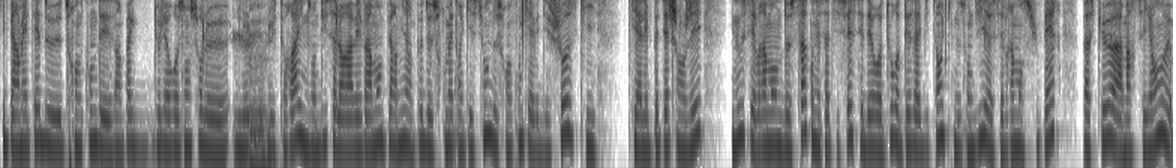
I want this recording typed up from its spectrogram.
qui permettait de se rendre compte des impacts de l'érosion sur le, mhm. le, littoral. Ils nous ont dit que ça leur avait vraiment permis un peu de se remettre en question, de se rendre compte qu'il y avait des choses qui, qui allaient peut-être changer. Et nous, c'est vraiment de ça qu'on est satisfait. C'est des retours des habitants qui nous ont dit euh, c'est vraiment super parce que à Marseillan, euh,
